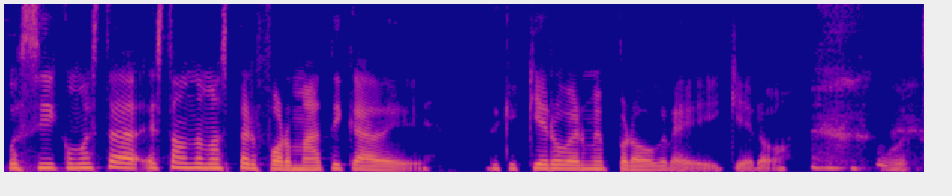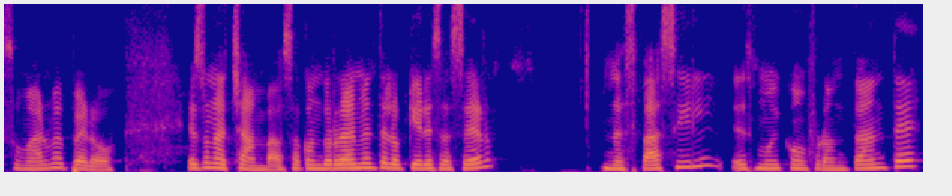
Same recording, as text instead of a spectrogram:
pues sí, como esta, esta onda más performática de de que quiero verme progre y quiero sumarme, pero es una chamba. O sea, cuando realmente lo quieres hacer, no es fácil, es muy confrontante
